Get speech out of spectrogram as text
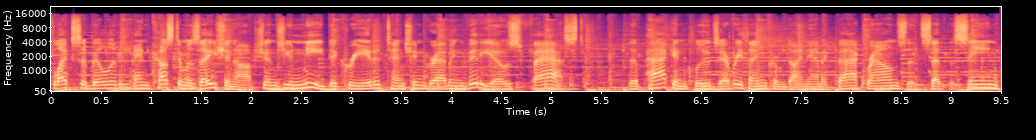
flexibility, and customization options you need to create attention-grabbing videos fast. The pack includes everything from dynamic backgrounds that set the scene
